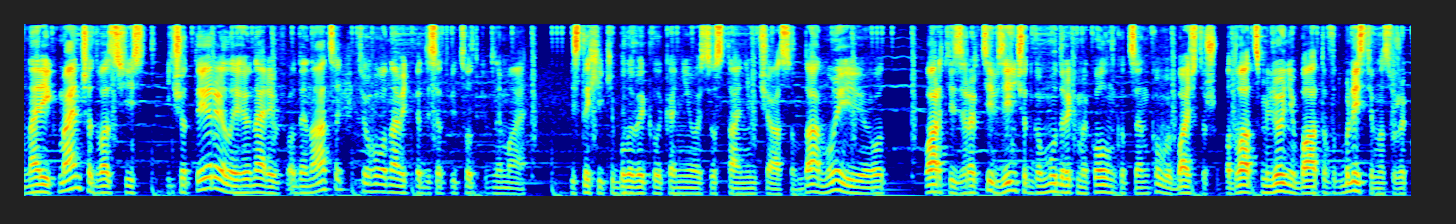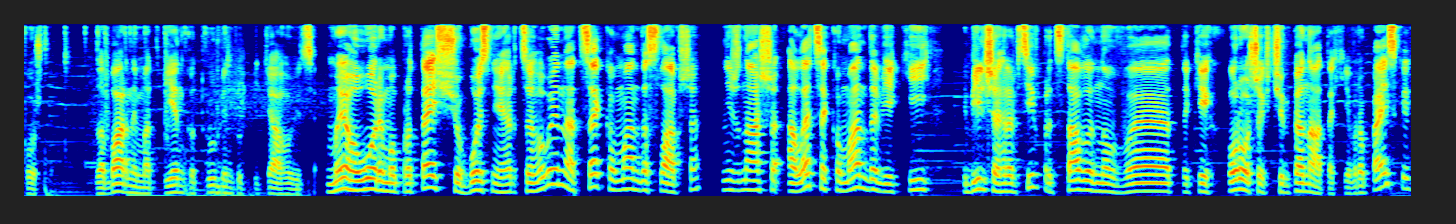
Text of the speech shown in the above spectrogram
на рік менше, 26,4, легіонерів 11, цього навіть 50% немає. Із тих, які були викликані ось останнім часом. Да? Ну і от вартість гравців Зінченко, Мудрик, Миколенко, Ценко. Ви бачите, що по 20 мільйонів багато футболістів у нас вже коштує. Забарний, Матвієнко, Трубін тут підтягуються. Ми говоримо про те, що Боснія і Герцеговина це команда слабша, ніж наша, але це команда, в якій більше гравців представлено в таких хороших чемпіонатах європейських,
